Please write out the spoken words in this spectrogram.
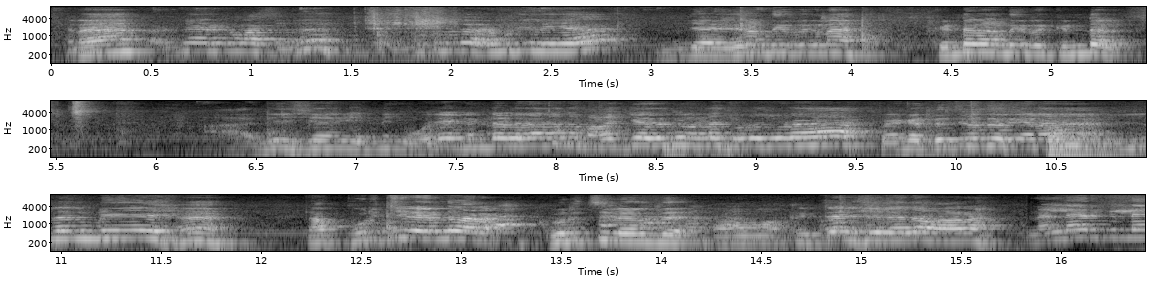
என்ன வர முடியலையா? இங்க இது நடந்துட்டு இருக்குண்ணே. கிண்டல் நடந்துட்டு இருக்கு கிண்டல். அது சரி இன்னைக்கு ஒரே கிண்டல் தானே நல்லா சுட சுட? இப்ப எங்க இல்ல தம்பி. ஆ, நான் குறிச்சியில இருந்து வரேன். குறிச்சில இருந்து ஆமா கிட்டடிச்சில தான் வரேன். நல்லா இருக்குல்ல?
